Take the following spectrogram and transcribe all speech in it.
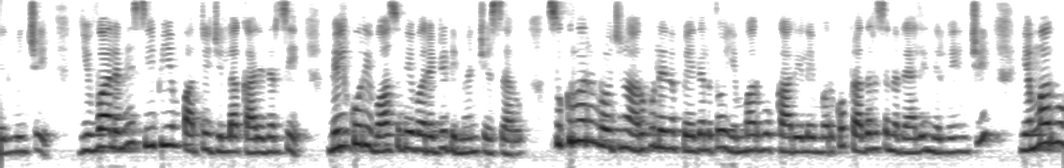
నిర్మించి ఇవ్వాలని సిపిఎం పార్టీ జిల్లా కార్యదర్శి మిల్కూరి వాసుదేవారెడ్డి డిమాండ్ చేశారు. శుక్రవారం రోజున అర్హులైన పేదలతో ఎంఆర్ఓ కార్యాలయం వరకు ప్రదర్శన ర్యాలీ నిర్వహించి ఎంఆర్ఓ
